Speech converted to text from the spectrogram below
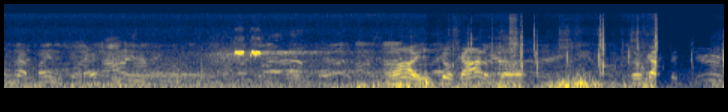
He's not playing this year, right? Oh, he still got him though. Still got the juice.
